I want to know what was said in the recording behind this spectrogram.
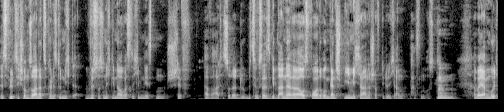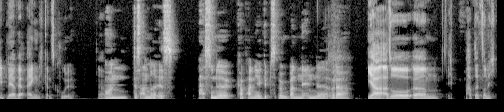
es fühlt sich schon so an, als könntest du nicht, wüsstest du nicht genau, was dich im nächsten Schiff erwartest oder du, beziehungsweise es gibt eine andere Herausforderung, ganz spielmechanisch, auf die du dich anpassen musst. Mhm. Aber ja, Multiplayer wäre eigentlich ganz cool. Ja. Und das andere ist, hast du eine Kampagne? Gibt es irgendwann ein Ende oder? Ja, also ähm, ich habe jetzt noch nicht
